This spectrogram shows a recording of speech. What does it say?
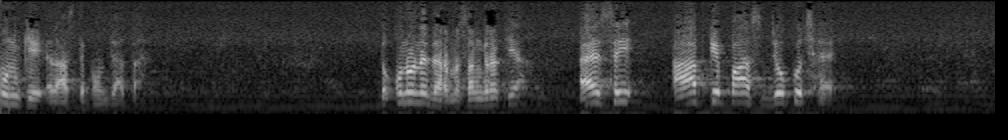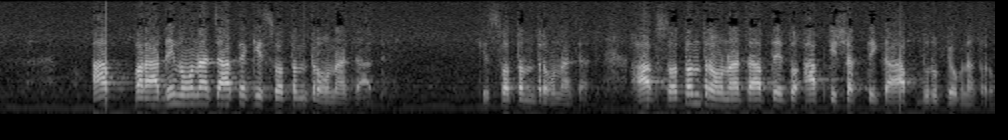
उनके रास्ते पहुँच जाता है। तो उन्होंने धर्म संग्रह किया। ऐसे ही आपके पास जो कुछ है, आप पराधीन होना चाहते कि स्वतंत्र होना चाहते? कि स्वतंत्र होना चाहते? आप स्वतंत्र होना चाहते तो आपकी शक्ति का आप दुरुपयोग ना करो।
